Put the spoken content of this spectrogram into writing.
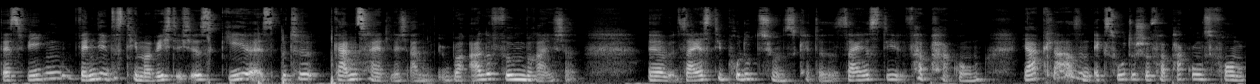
Deswegen, wenn dir das Thema wichtig ist, gehe es bitte ganzheitlich an, über alle Firmenbereiche. Äh, sei es die Produktionskette, sei es die Verpackung. Ja, klar sind exotische Verpackungsformen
